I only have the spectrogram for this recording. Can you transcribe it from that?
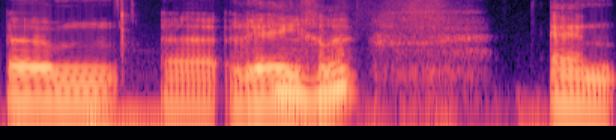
ehm, eh, regelen. En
